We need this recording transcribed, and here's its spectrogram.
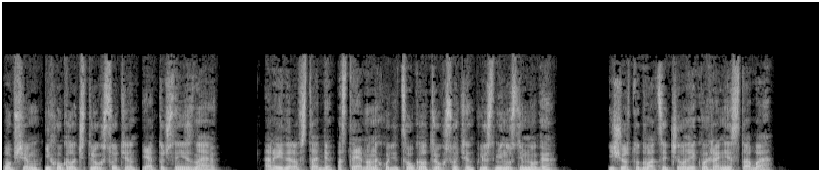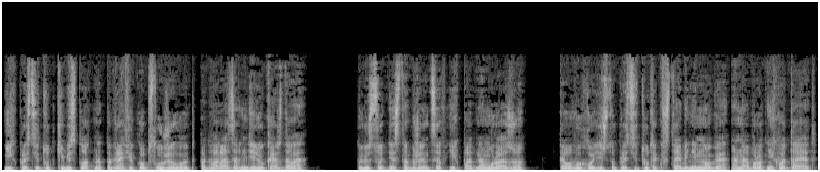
В общем, их около четырех сотен, я точно не знаю. А рейдеров в стабе постоянно находится около трех сотен, плюс-минус немного. Еще 120 человек в охране стаба. Их проститутки бесплатно по графику обслуживают, по два раза в неделю каждого. Плюс сотня снабженцев, их по одному разу. Того выходит, что проституток в стабе немного, а наоборот не хватает.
